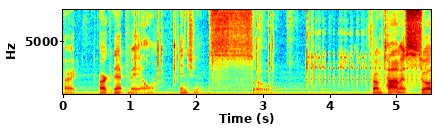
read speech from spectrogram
All right. ArcJet mail. Engines. So. From Thomas to All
